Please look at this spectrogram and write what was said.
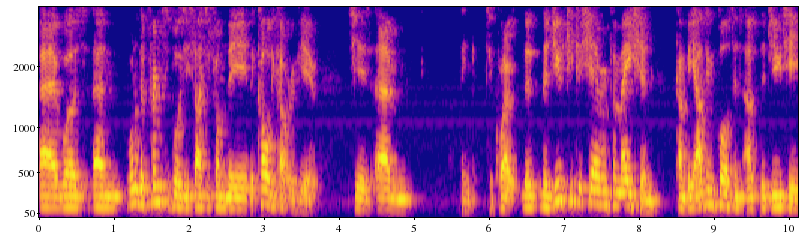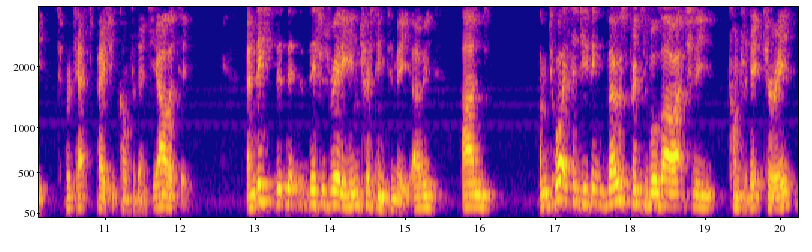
uh, was um, one of the principles you cited from the, the Caldecott Review, which is, um, I think, to quote, the, the duty to share information can be as important as the duty to protect patient confidentiality. And this th- th- this was really interesting to me. I mean, and I mean, to what extent do you think those principles are actually contradictory?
